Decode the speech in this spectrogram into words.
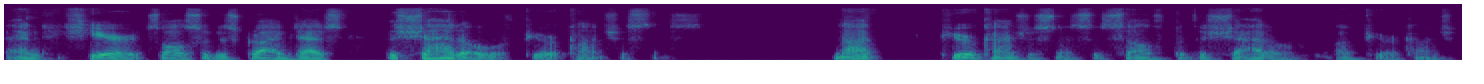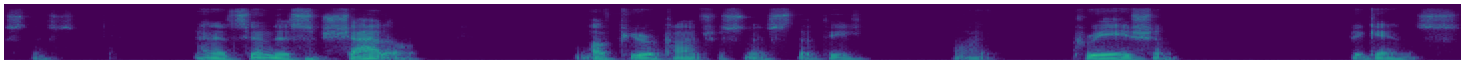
And here it's also described as the shadow of pure consciousness, not pure consciousness itself, but the shadow of pure consciousness. And it's in this shadow of pure consciousness that the uh, creation begins.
